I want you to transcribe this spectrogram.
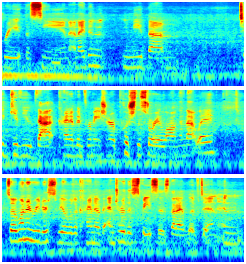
create the scene, and I didn't need them to give you that kind of information or push the story along in that way. So I wanted readers to be able to kind of enter the spaces that I lived in and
